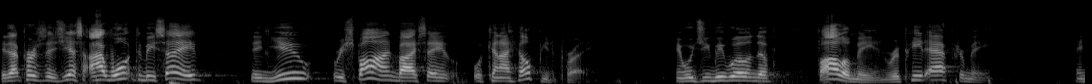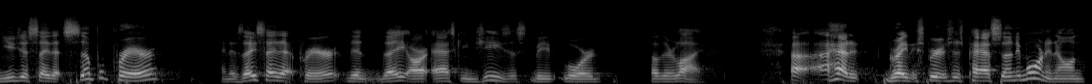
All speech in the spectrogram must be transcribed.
If that person says, Yes, I want to be saved, then you respond by saying, Well, can I help you to pray? And would you be willing to follow me and repeat after me. And you just say that simple prayer, and as they say that prayer, then they are asking Jesus to be Lord of their life. Uh, I had a great experience this past Sunday morning on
